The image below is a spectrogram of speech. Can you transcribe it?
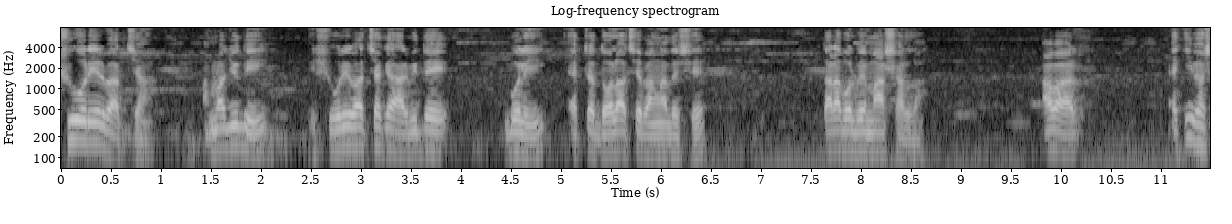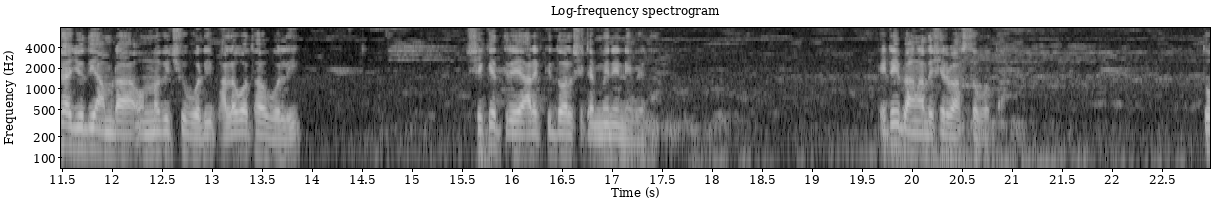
শুয়োরের বাচ্চা। আমরা যদি এই শুয়োরের বাচ্চাকে আরবিতে বলি, একটা দল আছে বাংলাদেশে, তারা বলবে মাশাল্লাহ আবার একই ভাষায় যদি আমরা অন্য কিছু বলি, ভালো কথাও বলি, সেক্ষেত্রে আরেকটি দল সেটা মেনে নেবে না। এটাই বাংলাদেশের বাস্তবতা। তো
